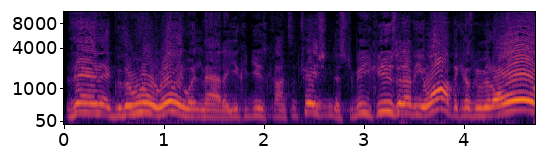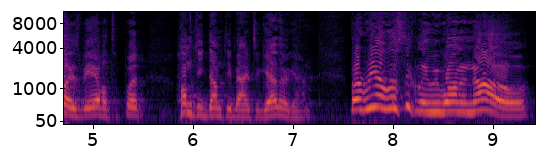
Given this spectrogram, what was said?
then the rule really wouldn't matter. You could use concentration, distribution, you could use whatever you want because we would always be able to put Humpty Dumpty back together again. But realistically, we want to know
